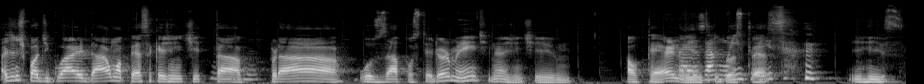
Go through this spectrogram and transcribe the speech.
A gente pode guardar uma peça que a gente tá uhum. para usar posteriormente, né? A gente alterna vai entre duas peças. Isso. isso.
